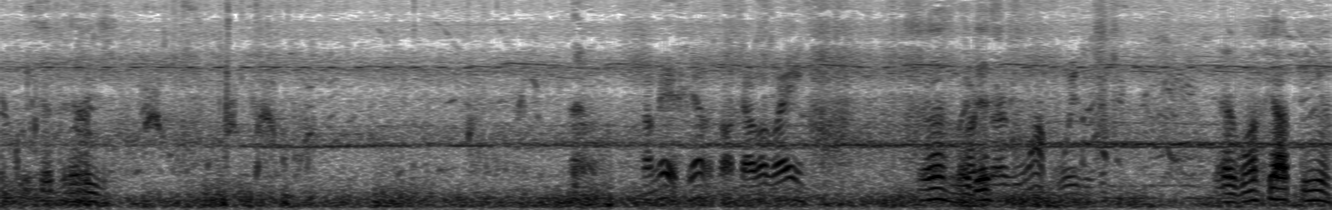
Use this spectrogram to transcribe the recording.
É coisa grande. Tá mexendo, só que ela vai, Ah, vai descer. alguma coisa. É alguma fiapinha.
